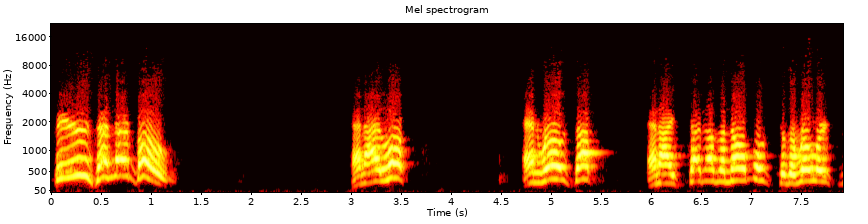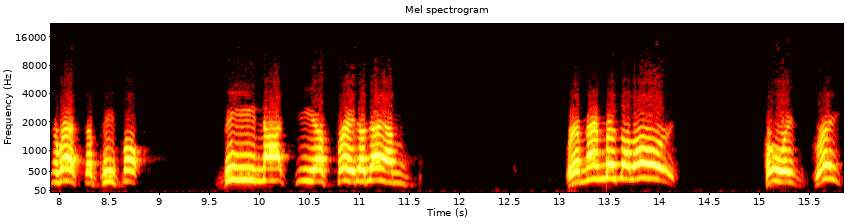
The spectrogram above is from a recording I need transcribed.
spears, and their bows. And I looked and rose up, and I said unto the nobles, to the rulers, and the rest of the people, Be not ye afraid of them. Remember the Lord, who is great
